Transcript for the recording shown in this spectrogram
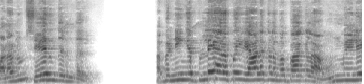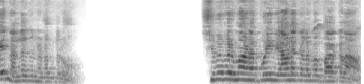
பலனும் சேர்ந்து இருந்தது அப்ப நீங்க பிள்ளையார போய் வியாழக்கிழமை பார்க்கலாம். உண்மையிலே நல்லது நடந்துரும். சிவபெருமான போய் வியாழக்கிழமை பார்க்கலாம்.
